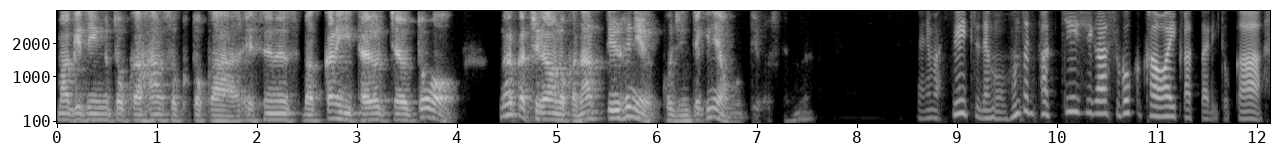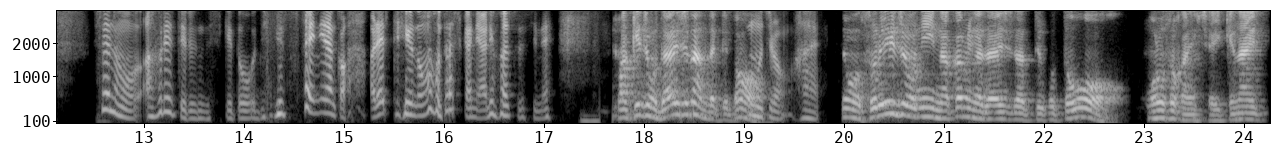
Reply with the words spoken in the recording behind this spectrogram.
マーケティングとか反則とか SNS ばっかりに頼っちゃうと、なんか違うのかなっていうふうに個人的には思っていますけどね。まあ、スイーツでも本当にパッケージがすごく可愛かったりとか、そういうのも溢れてるんですけど、実際になんか、あれ？っていうのも確かにありますしね。パッケージも大事なんだけど、もちろん、はい。でもそれ以上に中身が大事だっていうことをおろそかにしちゃいけないっ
